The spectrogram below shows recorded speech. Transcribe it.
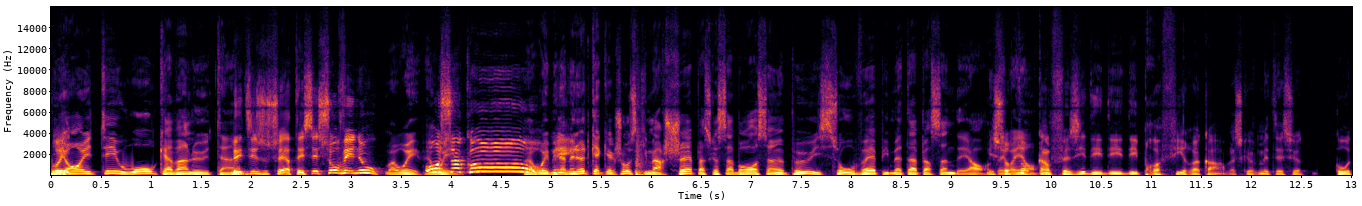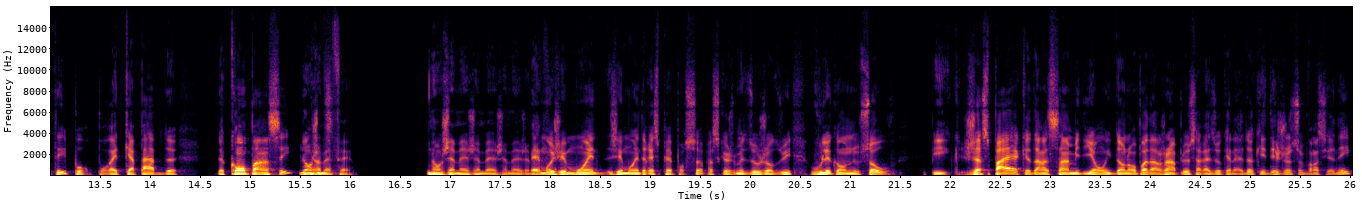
Oui. Ils ont été woke avant le temps. les disent au CRTC, sauvez-nous! Ben oui, ben Au oui. secours! Ben oui, mais, la minute qu'il y a quelque chose qui marchait parce que ça brassait un peu, ils sauvaient puis ils mettaient la personne dehors. Mais Ben surtout voyons. quand vous faisiez des, des- des profits records, est-ce que vous mettez ça de côté pour, pour être capable de, de compenser? Ils l'ont jamais fait. Non, jamais, jamais, jamais, jamais. Ben, moi, j'ai moins, j'ai moins de respect pour ça parce que je me dis aujourd'hui, vous voulez qu'on nous sauve? Puis j'espère que dans le 100 millions, ils ne donneront pas d'argent en plus à Radio-Canada qui est déjà subventionné.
